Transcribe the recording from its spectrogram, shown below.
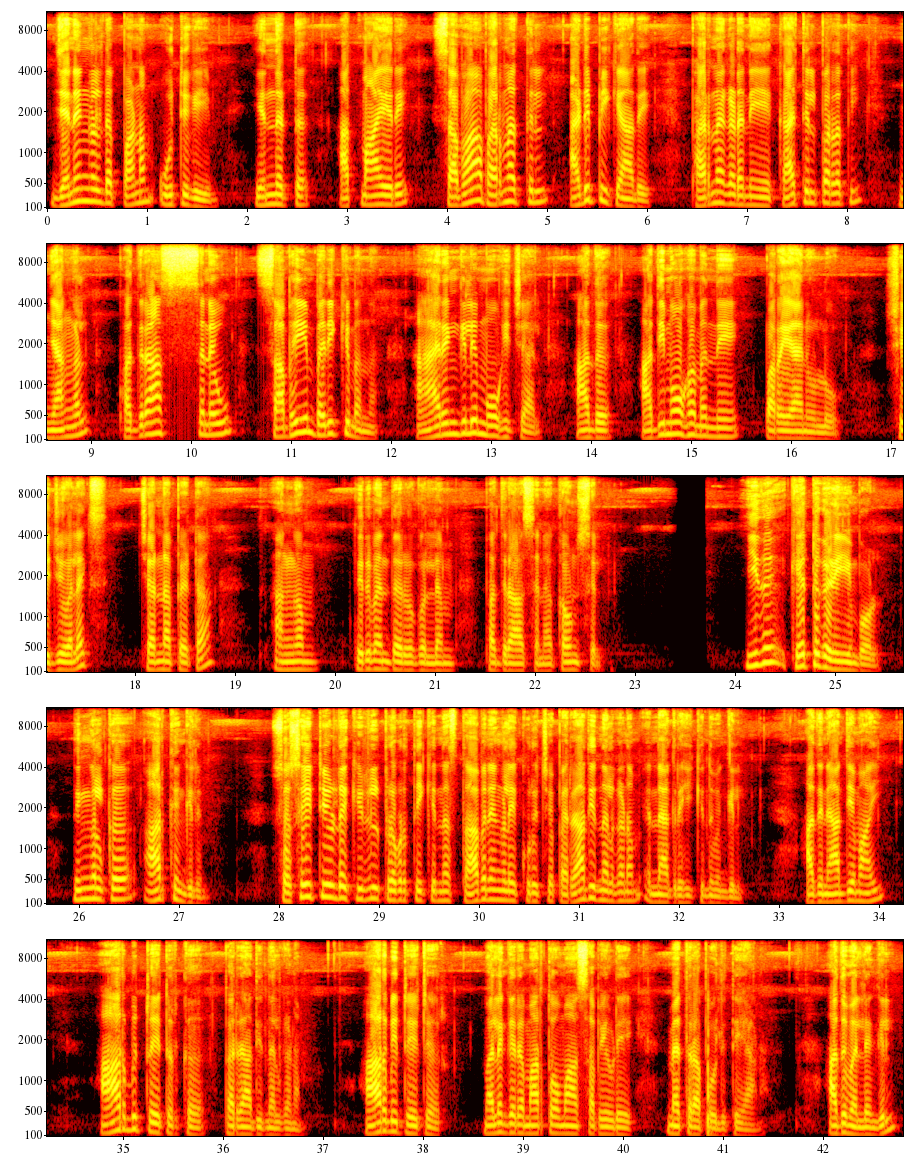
ജനങ്ങളുടെ പണം ഊറ്റുകയും എന്നിട്ട് ആത്മായരെ സഭാഭരണത്തിൽ അടുപ്പിക്കാതെ ഭരണഘടനയെ കാറ്റിൽ പറത്തി ഞങ്ങൾ ഭദ്രാസനവും സഭയും ഭരിക്കുമെന്ന് ആരെങ്കിലും മോഹിച്ചാൽ അത് അതിമോഹമെന്നേ പറയാനുള്ളൂ. ഷിജു അലക്സ് ചെണ്ണപ്പേട്ട അംഗം തിരുവനന്തപുരം കൊല്ലം ഭദ്രാസന കൗൺസിൽ. ഇത് കേട്ടു കഴിയുമ്പോൾ നിങ്ങൾക്ക് ആർക്കെങ്കിലും സൊസൈറ്റിയുടെ കീഴിൽ പ്രവർത്തിക്കുന്ന സ്ഥാപനങ്ങളെക്കുറിച്ച് പരാതി നൽകണം എന്നാഗ്രഹിക്കുന്നുവെങ്കിൽ അതിനാദ്യമായി ആർബിട്രേറ്റർക്ക് പരാതി നൽകണം. ആർബിട്രേറ്റർ മലങ്കര മാർത്തോമാ സഭയുടെ മെത്രാപോലിത്തയാണ് അതുമല്ലെങ്കിൽ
